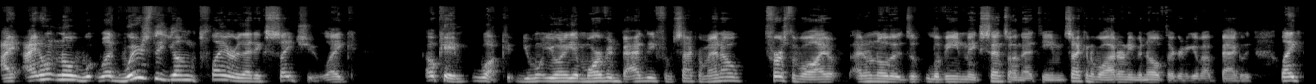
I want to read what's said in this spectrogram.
I I don't know like where's the young player that excites you? Like okay, look, you want you want to get Marvin Bagley from Sacramento? first of all, I don't I don't know that LaVine makes sense on that team. And second of all, I don't even know if they're going to give up Bagley. Like,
